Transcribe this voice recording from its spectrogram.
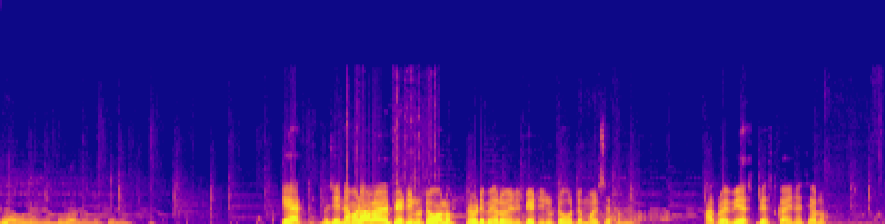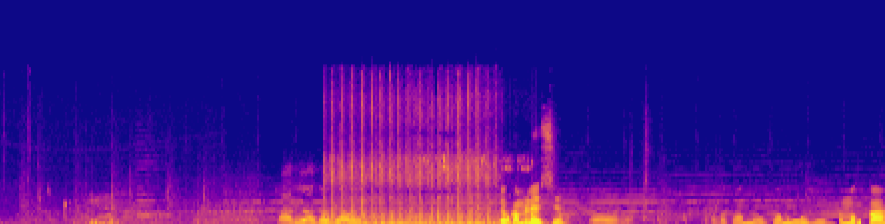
ઓલું ઉડવાનું નથી ને? કેટ હજી ના મળે. હાલો પેટી લૂંટો હાલો. રાવડી મેલો એની પેટી લૂંટો એટલે મળશે તમને. આપણે બેસ્ટ બેસ્ટ કાંઈ નથી હાલો. આર્યો આગળથી આવે. તો કમલેશ છે. ઓહો. આ તો કમનું કમવું છે. કમક્કા.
